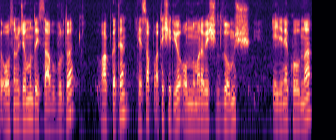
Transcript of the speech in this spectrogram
Oğuzhan hocamın da hesabı burada. Hakikaten hesap ateş ediyor. 10 numara 5 yıldız olmuş. Eline koluna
